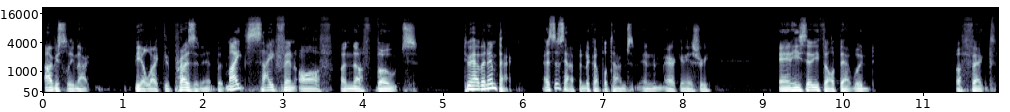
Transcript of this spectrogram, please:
obviously not be elected president, but might siphon off enough votes to have an impact, as has happened a couple times in American history. And he said he thought that would affect,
